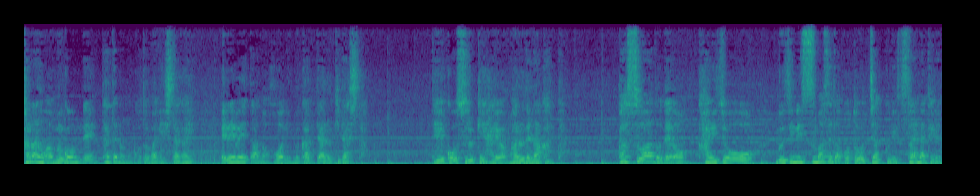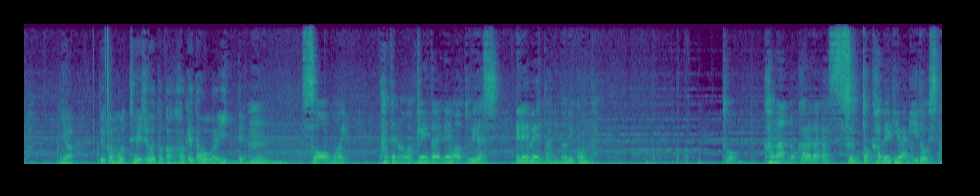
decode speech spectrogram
カナンは無言で立野の言葉に従いエレベーターの方に向かって歩き出した。抵抗する気配はまるでなかった。パスワードでの解錠を無事に済ませたことをジャックに伝えなければ。いやていうかもう手錠とかかけた方がいいって。うん。そう思い立野は携帯電話を取り出しエレベーターに乗り込んだ。とカナンの体がスッと壁際に移動した。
